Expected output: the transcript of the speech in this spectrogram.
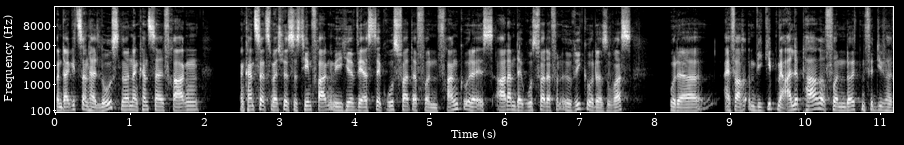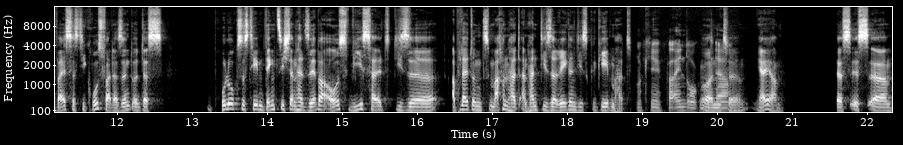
Und da geht's dann halt los, ne? Und dann kannst du halt fragen, dann kannst du halt zum Beispiel das System fragen, wie hier, wer ist der Großvater von Frank oder ist Adam der Großvater von Ulrike oder sowas? Oder einfach irgendwie, gib mir alle Paare von Leuten, für die du halt weißt, dass die Großvater sind. Und das Prolog-System denkt sich dann halt selber aus, wie es halt diese Ableitung zu machen hat, anhand dieser Regeln, die es gegeben hat. Okay, beeindruckend. Und ja. äh, ja, ja. Das ist, äh,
